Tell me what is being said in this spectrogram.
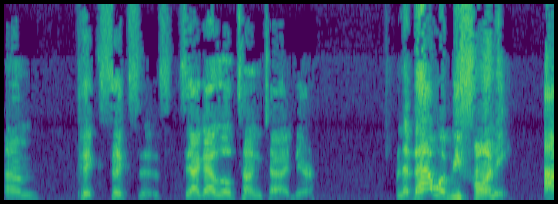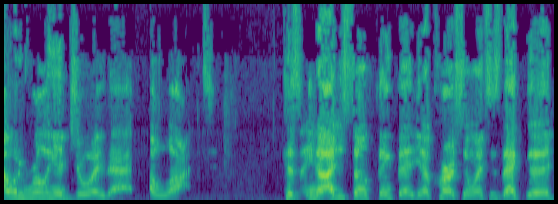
them pick sixes. See, I got a little tongue tied there. Now that would be funny. I would really enjoy that a lot. Because, you know, I just don't think that, you know, Carson Wentz is that good.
